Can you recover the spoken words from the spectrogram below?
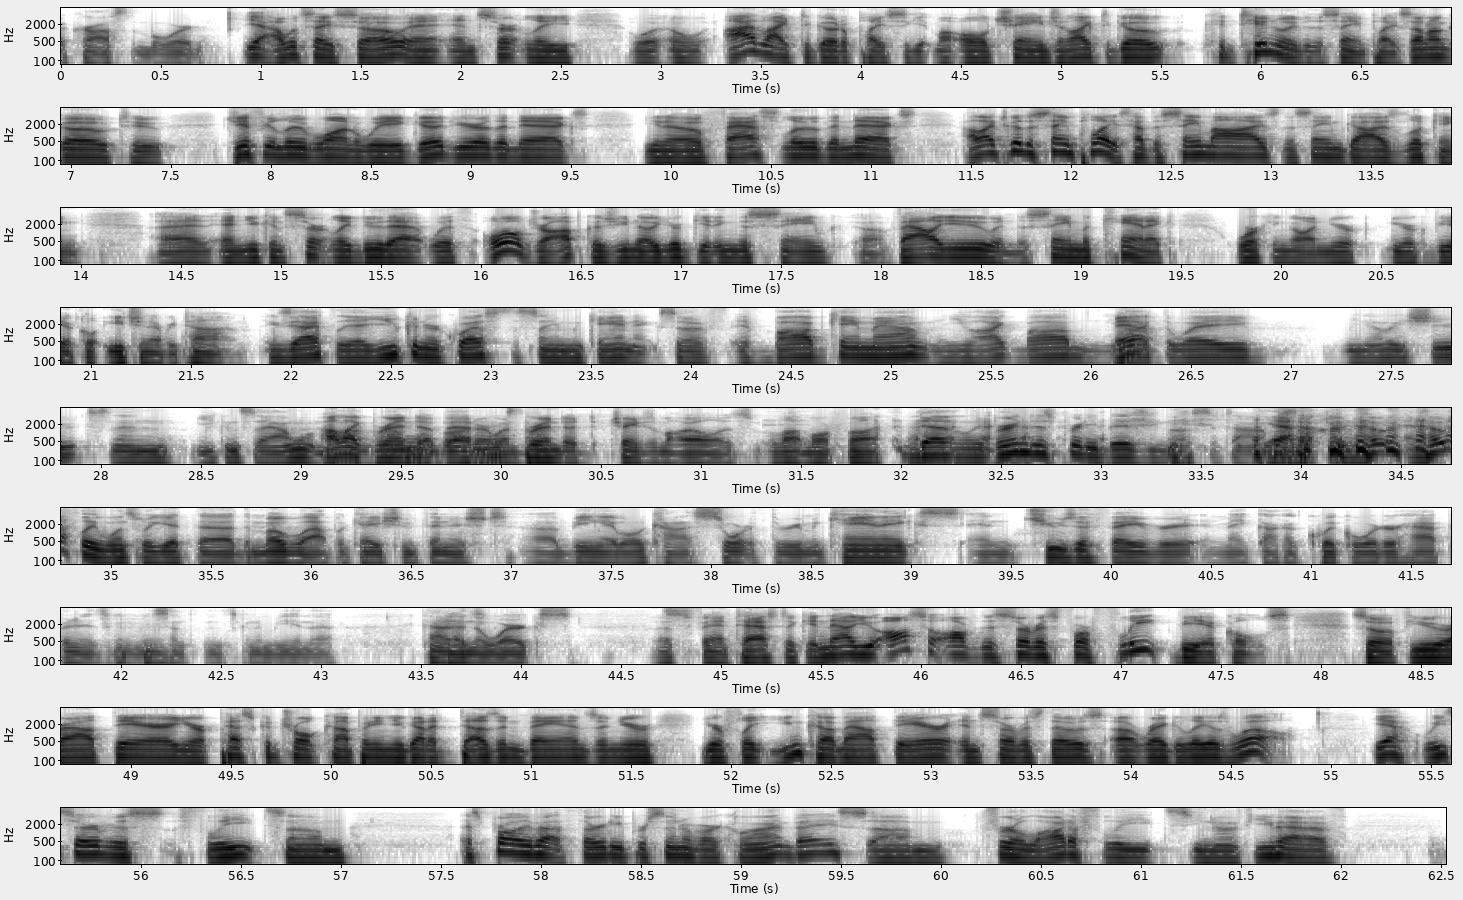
across the board. Yeah, I would say so, and, and certainly w- I like to go to places to get my oil change, and I like to go continually to the same place. I don't go to Jiffy Lube one week, Goodyear the next, you know, Fast Lube the next. I like to go to the same place, have the same eyes and the same guys looking, and and you can certainly do that with Oil Drop because you know you're getting the same uh, value and the same mechanic working on your your vehicle each and every time. Exactly. Yeah, you can request the same mechanic. So if, if Bob came out and you like Bob, you Yeah. like the way you know he shoots, then you can say I want. I like Brenda want better. When next. Brenda changes my oil, it's a lot more fun. Definitely, Brenda's pretty busy most of the time. Yeah, and, ho- and hopefully once we get the the mobile application finished, uh, being able to kind of sort through mechanics and choose a favorite and make like a quick order happen is going to be something that's going to be in the kind of in the works. That's fantastic. And now you also offer this service for fleet vehicles. So if you're out there and you're a pest control company and you've got a dozen vans in your, your fleet, you can come out there and service those uh, regularly as well. Yeah, we service fleets. Um, that's probably about thirty percent of our client base. Um, for a lot of fleets, you know, if you have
